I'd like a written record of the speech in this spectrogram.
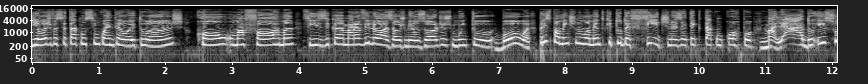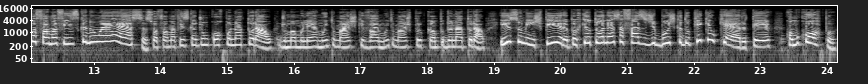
E hoje você está com 58 anos, com uma forma física maravilhosa, aos meus olhos, muito boa, principalmente no momento que tudo é fitness, aí tem que estar com o corpo malhado. E sua forma física não é essa. Sua forma física é de um corpo natural, de uma mulher muito mais que vai muito mais para o campo do natural. Isso me inspira porque eu tô nessa fase de busca do que, que eu quero ter como corpo.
